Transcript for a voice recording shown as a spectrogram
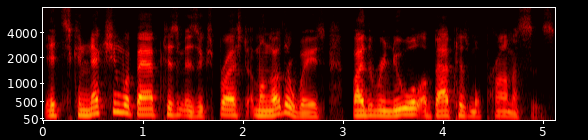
its connection with baptism is expressed, among other ways, by the renewal of baptismal promises.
